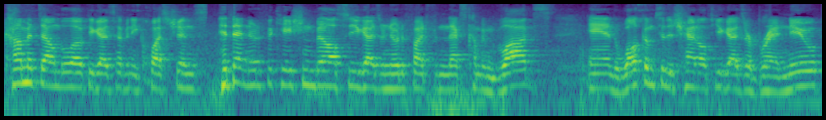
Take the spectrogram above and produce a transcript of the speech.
comment down below if you guys have any questions, hit that notification bell so you guys are notified for the next coming vlogs and welcome to the channel if you guys are brand new.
